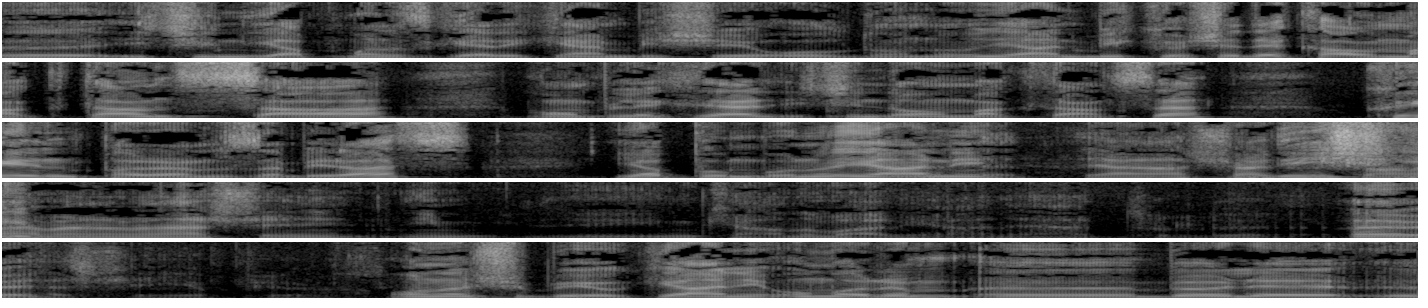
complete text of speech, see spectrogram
e, için yapmanız gereken bir şey olduğunu, yani bir köşede kalmaktansa, kompleksler içinde olmaktansa kıyın paranıza biraz, yapın bunu. Yani, Evet, yani aşağı diş gibi- hemen hemen her şeyin im- imkanı var yani her türlü Evet. her şeyi yapıyoruz. Ona şüphe yok. Yani umarım e, böyle e,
